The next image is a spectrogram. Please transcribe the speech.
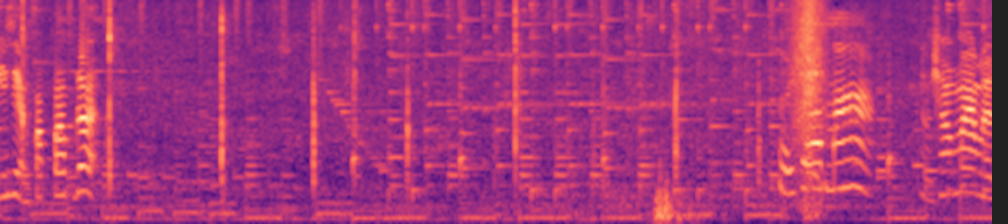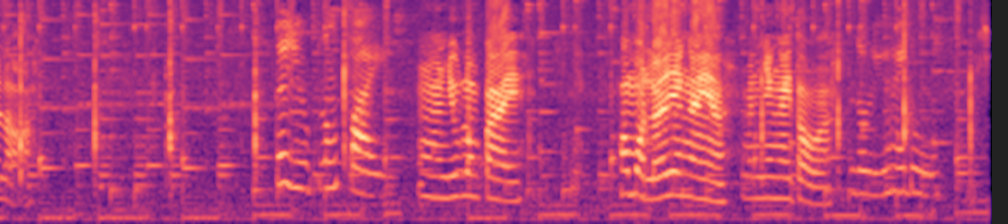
มีเสียงปั๊บปั๊บด้วย หนูชอบมาก หนูชอบมากเลยเหรอ ก็ยุบลงไป อืม ยุบลงไป พอหมดแล้วยังไงอะ มันยังไงต่ออะเราลีให้ดู โอเค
